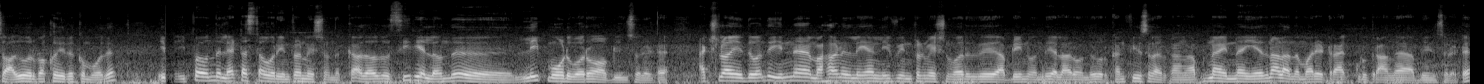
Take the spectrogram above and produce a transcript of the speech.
ஸோ அது ஒரு பக்கம் இருக்கும்போது இப் இப்போ வந்து லேட்டஸ்ட்டாக ஒரு இன்ஃபர்மேஷன் வந்திருக்கு. அதாவது சீரியலில் வந்து லீப் மோடு வரும் அப்படின்னு சொல்லிட்டு. ஆக்சுவலாக இது வந்து என்ன மகாநிலையில் ஏன் லீப் இன்ஃபர்மேஷன் வருது அப்படின்னு வந்து எல்லாரும் வந்து ஒரு கன்ஃபியூஷனாக இருக்காங்க. அப்படின்னா என்ன எதனால் அந்த மாதிரி ட்ராக் கொடுக்குறாங்க அப்படின்னு சொல்லிட்டு.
